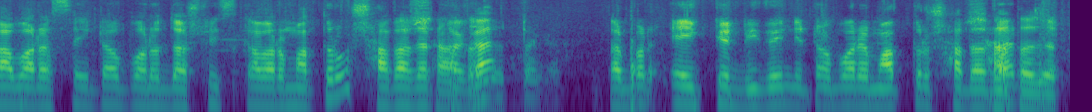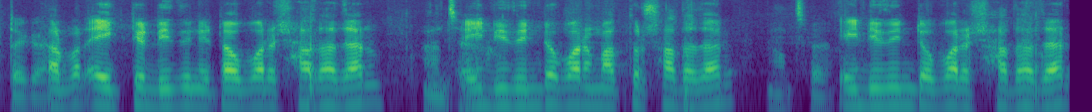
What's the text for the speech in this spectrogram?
কাবার আছে এটাও পরে দশ পিস কাবার মাত্র সাত হাজার সাত টাকা। হাজার টাকা। তারপর এইটা ডিজাইন এটাও পরে মাত্র সাত হাজার। টাকা। তারপর এইটা ডিজাইন এটাও পরে সাত হাজার। আচ্ছা। এই ডিজাইনটা পরে মাত্র সাত হাজার। আচ্ছা। এই ডিজাইনটা পরে সাত হাজার।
